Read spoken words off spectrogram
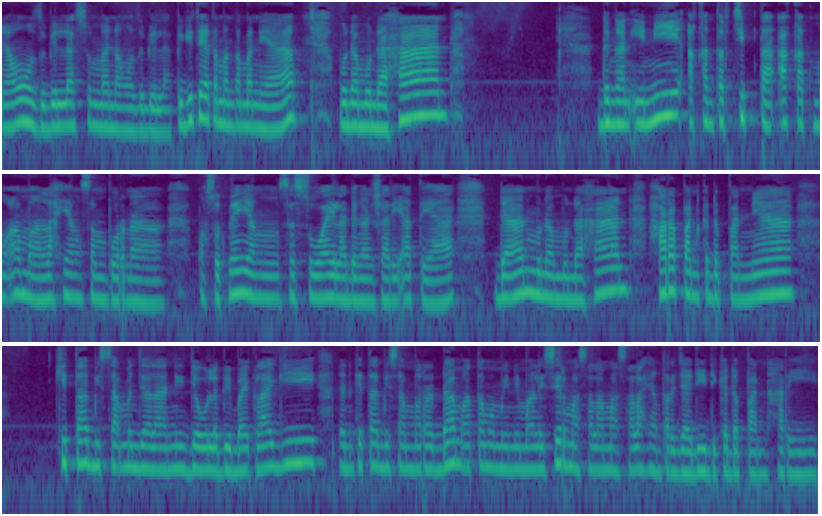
Nauzubillah summa nauzubillah. Begitu ya teman-teman ya. Mudah-mudahan dengan ini akan tercipta akad muamalah yang sempurna. Maksudnya yang sesuai lah dengan syariat ya. Dan mudah-mudahan harapan ke depannya kita bisa menjalani jauh lebih baik lagi dan kita bisa meredam atau meminimalisir masalah-masalah yang terjadi di ke depan hari.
